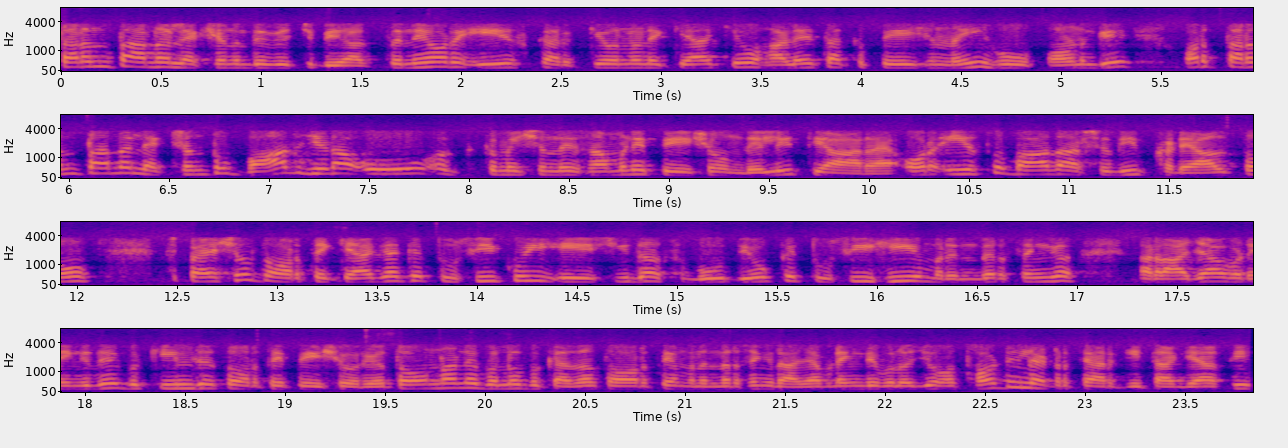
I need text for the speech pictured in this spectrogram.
ਤਰਨਤਾਰਨ ਇਲੈਕਸ਼ਨ ਦੇ ਵਿੱਚ ਵਿਅਸਤ ਨੇ ਔਰ ਇਸ ਕਰਕੇ ਉਹਨਾਂ ਨੇ ਕਿਹਾ ਕਿ ਉਹ ਹਾਲੇ ਤੱਕ ਪੇਸ਼ ਨਹੀਂ ਹੋ ਪਾਉਣਗੇ ਔਰ ਤਰਨਤਾਰਨ ਇਲੈਕਸ਼ਨ ਤੋਂ ਬਾਅਦ ਜਿਹੜਾ ਉਹ ਕਮਿਸ਼ਨ ਦੇ ਸਾਹਮਣੇ ਪੇਸ਼ ਹੋਣ ਦੇ ਲਈ ਤਿਆਰ ਹੈ। ਔਰ ਇਸ ਤੋਂ ਬਾਅਦ ਅਰਸ਼ਦੀਪ ਖੜਿਆਲ ਤੋਂ ਸਪੈਸ਼ਲ ਤੌਰ ਤੇ ਕਿਹਾ ਗਿਆ ਕਿ ਤੁਸੀਂ ਕੋਈ ਇਸ ਚੀਜ਼ ਦਾ ਸਬੂਤ ਦਿਓ ਕਿ ਤੁਸੀਂ ਹੀ ਅਮਰਿੰਦਰ ਸਿੰਘ ਰਾਜਾ ਵੜਿੰਗ ਦੇ ਵਕੀਲ ਦੇ ਤੌਰ ਤੇ ਪੇਸ਼ ਹੋ ਰਹੇ ਹੋ। ਤਾਂ ਉਹਨਾਂ ਨੇ ਵੱਲੋਂ ਬਕਾਇਦਾ ਤੌਰ ਤੇ ਅਮਰਿੰਦਰ ਸਿੰਘ ਰਾਜਾ ਵੜਿੰਗ ਦੇ ਵੱਲੋਂ ਜੋ ਅਥਾਰਟੀ ਲੈਟਰ ਤਿਆਰ ਕੀਤਾ ਗਿਆ ਸੀ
